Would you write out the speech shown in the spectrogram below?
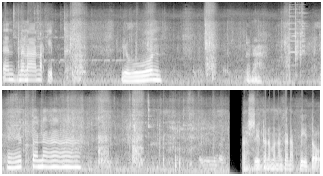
And nananakit. Yun. Ito na. Ito na. Tapos ito naman ang ganap dito.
